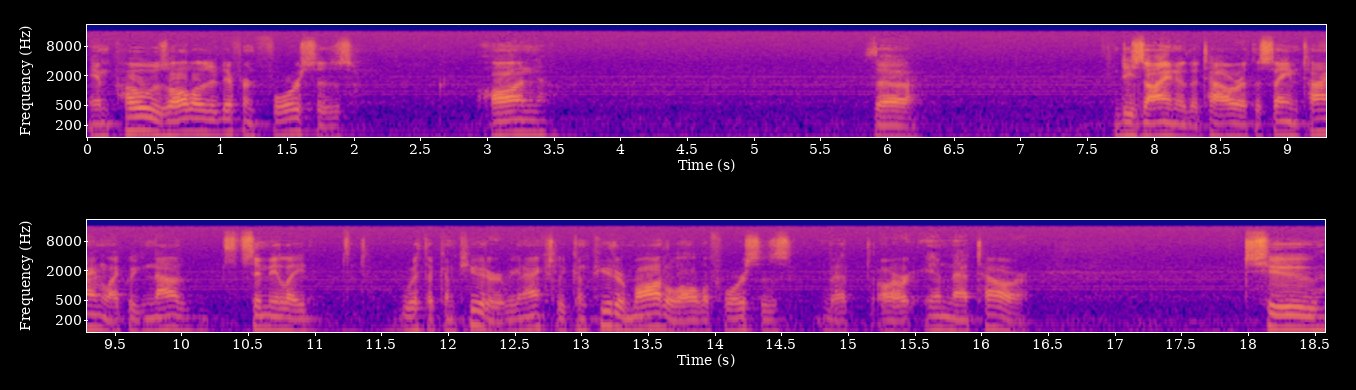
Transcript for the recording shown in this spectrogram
impose all of the different forces on the design of the tower at the same time like we can now simulate with a computer. We can actually computer model all the forces that are in that tower. To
